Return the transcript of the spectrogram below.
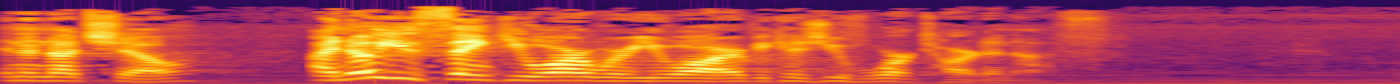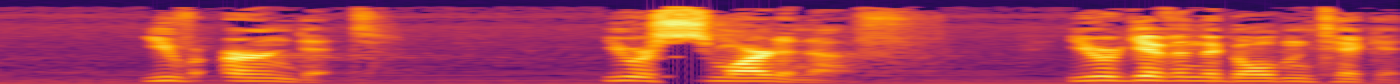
in a nutshell, I know you think you are where you are because you've worked hard enough. You've earned it. You are smart enough. You were given the golden ticket.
